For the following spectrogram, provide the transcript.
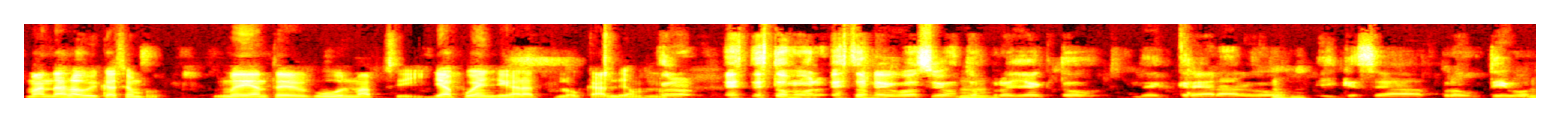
mandás la ubicación mediante Google Maps y ya pueden llegar a tu local, digamos. Pero estos, estos negocios, estos proyectos de crear algo y que sea productivo,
